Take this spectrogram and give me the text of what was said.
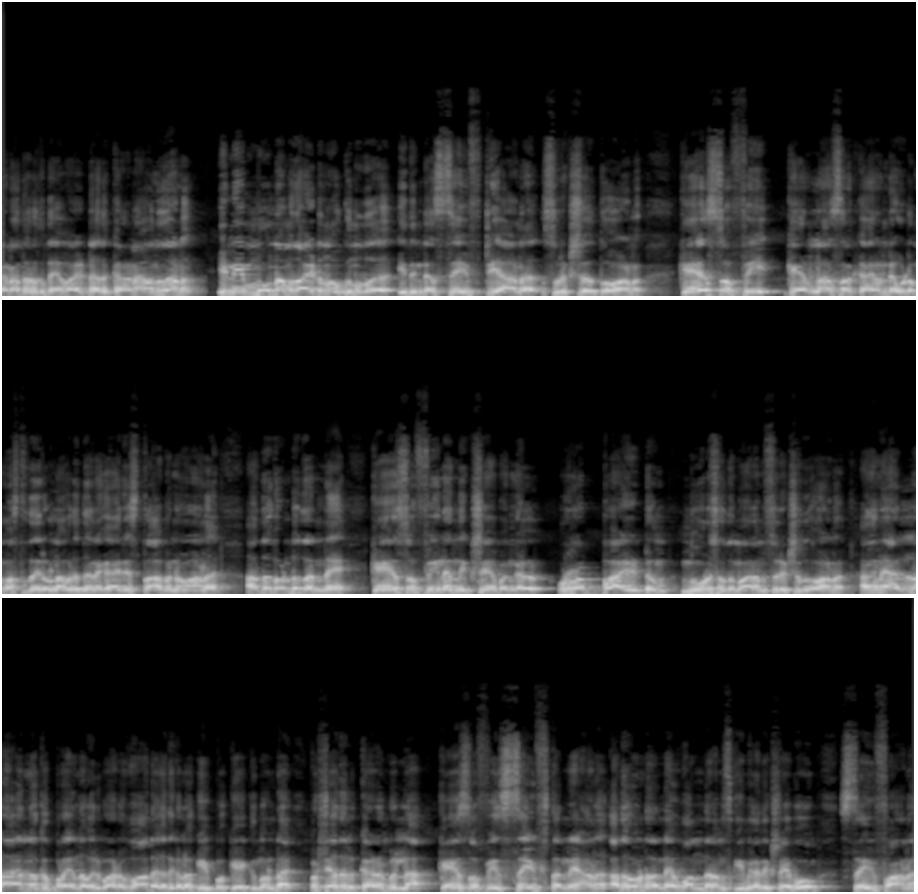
കാണാത്തവർക്ക് ദയവായിട്ട് അത് കാണാവുന്നതാണ്. ഇനി മൂന്നാമതായിട്ട് നോക്കുന്നത് ഇതിന്റെ സേഫ്റ്റിയാണ് സുരക്ഷിതത്വമാണ്. K S F E Kerala സർക്കാരിന്റെ ഉടമസ്ഥതയിലുള്ള ഒരു ധനകാര്യ സ്ഥാപനമാണ്. അതുകൊണ്ട് തന്നെ കെ എസ് എഫ് ഇയിലെ നിക്ഷേപങ്ങൾ ഉറപ്പായിട്ടും നൂറ് ശതമാനം സുരക്ഷിതമാണ് അങ്ങനെ അല്ല എന്നൊക്കെ പറയുന്ന ഒരുപാട് വാദഗതികളൊക്കെ ഇപ്പോൾ കേൾക്കുന്നുണ്ട്. പക്ഷേ അതിൽ കഴമ്പില്ല. K S F E safe തന്നെയാണ്. അതുകൊണ്ട് തന്നെ വന്ദനം സ്കീമിലെ നിക്ഷേപവും സേഫ് ആണ്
